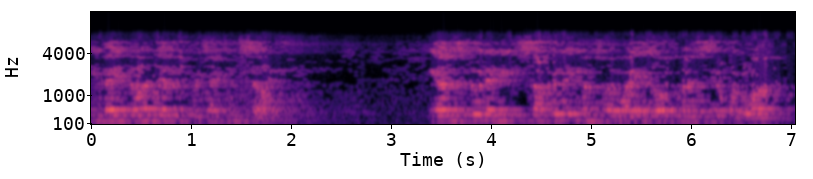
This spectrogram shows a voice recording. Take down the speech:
He made no endeavor to protect himself. He understood any suffering that comes my way is also mercy of Bhagavan.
